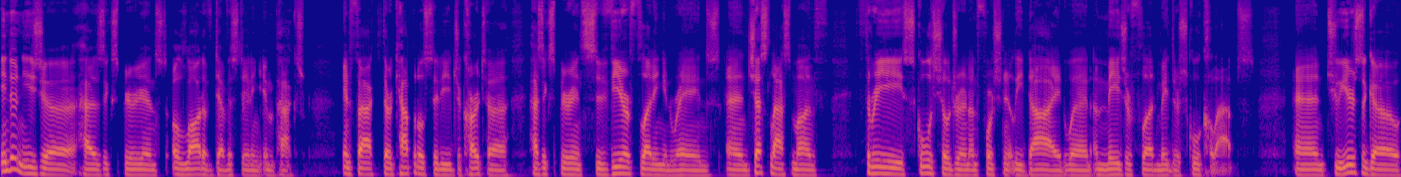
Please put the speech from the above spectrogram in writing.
Indonesia has experienced a lot of devastating impacts. In fact, their capital city, Jakarta, has experienced severe flooding and rains. And just last month, three school children unfortunately died when a major flood made their school collapse. And two years ago,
